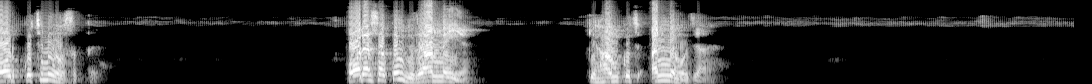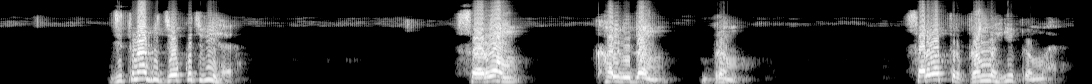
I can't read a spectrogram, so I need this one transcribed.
और कुछ नहीं हो सकते। और ऐसा कोई विधान नहीं है कि हम कुछ अन्य हो जाएँ। जितना भी जो कुछ भी है, सर्वम खल विदम ब्रह्म। सर्वत्र ब्रह्म ही ब्रह्म है।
